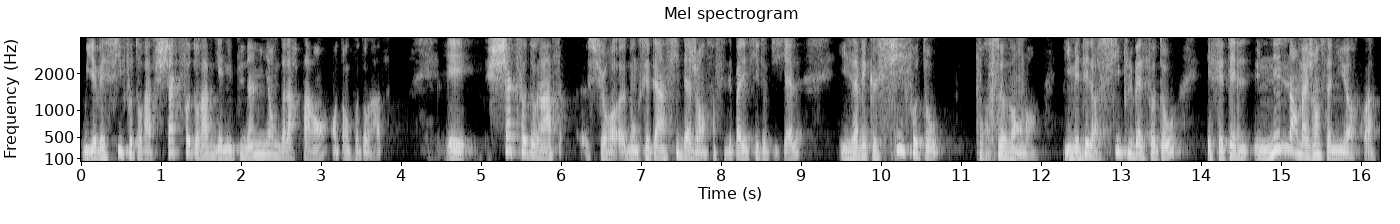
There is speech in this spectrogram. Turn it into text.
où il y avait six photographes. Chaque photographe gagnait plus d'un million de dollars par an en tant que photographe. Et chaque photographe sur donc c'était un site d'agence, hein, c'était pas les sites officiels. Ils avaient que six photos pour se vendre. Ils mettaient leurs six plus belles photos et c'était une énorme agence à New York, quoi.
